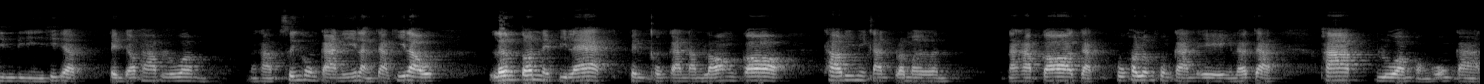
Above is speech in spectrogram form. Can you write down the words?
ยินดีที่จะเป็นเจ้าภาพร่วมนะครับ ซึ่งโครงการนี้หลังจากที่เราเริ่มต้นในปีแรกเป็นโครงการนำร่องก็เท่าที่มีการประเมินนะครับ ก็จากผู้เข้าร่วมโครงการเองแล้วจากภาพรวมของโครงการ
